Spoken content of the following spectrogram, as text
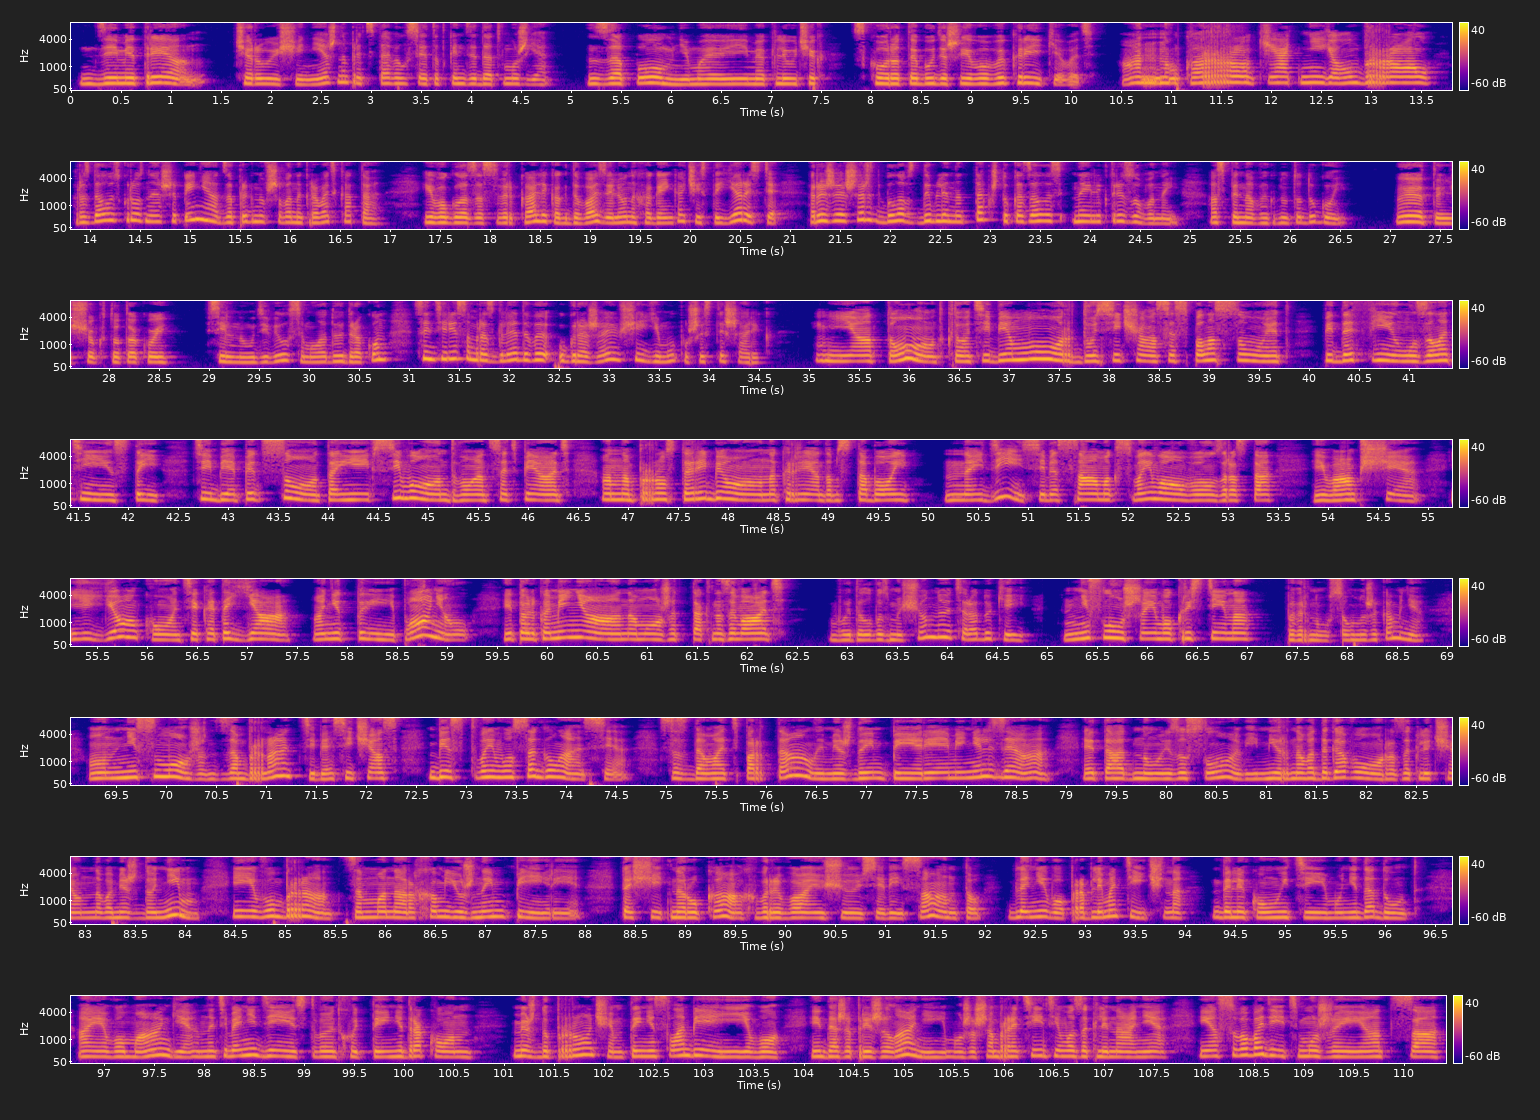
«Димитриан!» – чарующе нежно представился этот кандидат в мужья. «Запомни мое имя, Ключик, скоро ты будешь его выкрикивать». «А ну-ка, руки от нее убрал!» Раздалось грозное шипение от запрыгнувшего на кровать кота. Его глаза сверкали, как два зеленых огонька чистой ярости, рыжая шерсть была вздыблена так, что казалась наэлектризованной, а спина выгнута дугой. «Это еще кто такой?» Сильно удивился молодой дракон, с интересом разглядывая угрожающий ему пушистый шарик. «Я тот, кто тебе морду сейчас исполосует, педофил золотистый. Тебе пятьсот, а ей всего двадцать пять. Она просто ребенок рядом с тобой. Найди себе самок своего возраста. И вообще, ее котик – это я, а не ты, понял? И только меня она может так называть!» Выдал возмущенную тираду Кей. «Не слушай его, Кристина!» – повернулся он уже ко мне. Он не сможет забрать тебя сейчас без твоего согласия. Создавать порталы между империями нельзя. Это одно из условий мирного договора, заключенного между ним и его братцем-монархом Южной империи. Тащить на руках вырывающуюся Вейсанту для него проблематично, далеко уйти ему не дадут а его магия на тебя не действует, хоть ты и не дракон. Между прочим, ты не слабее его, и даже при желании можешь обратить его заклинание и освободить мужей и отца.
